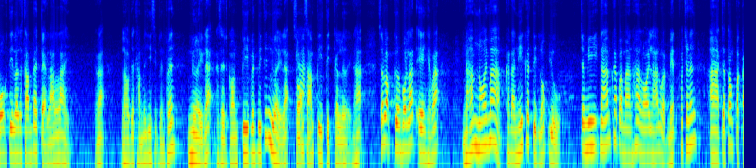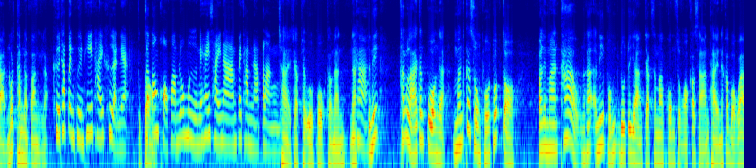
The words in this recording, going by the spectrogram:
ปกติเราจะทำได้ 8 ล้านไร่เห็นไหมเราจะทำได้ 20เพราะฉะนั้นเหนื่อยและเกษตรกรปีเป็นปีที่เหนื่อยและสองสามปีติดกันเลยนะฮะสำหรับเขื่อนบนรัฐเองเห็นไหมน้ำน้อยมากขณะนี้ก็ติดลบอยู่ จะมีน้ำแค่ประมาณ 500 ล้านลูกบาศก์เมตร เพราะฉะนั้นอาจจะต้องประกาศงดทำนาปังอีกแล้ว คือถ้าเป็นพื้นที่ท้ายเขื่อนเนี่ยถูกต้อง จะต้องขอความร่วมมือไม่ให้ใช้น้ำไปทำนาปลัง ใช่ครับใช้อุปโภคเท่านั้นนะค่ะ ทีนี้ทั้งหลายทั้งปวงเนี่ยมันก็ส่งผลกระทบต่อปริมาณข้าวนะครับอันนี้ผมดูตัวอย่างจากสมาคมส่งออกข้าวสารไทยนะเขาบอกว่า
